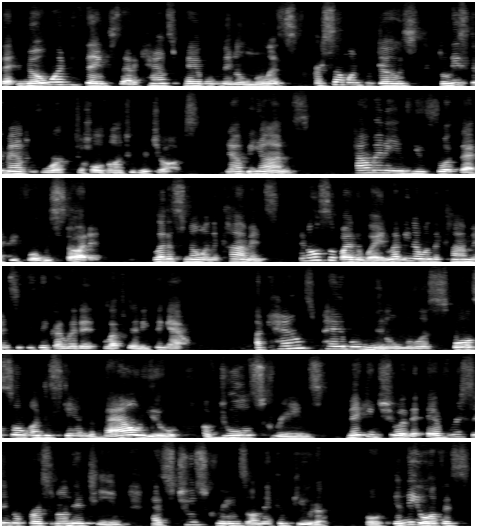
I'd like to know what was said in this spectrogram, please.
that no one thinks that accounts payable minimalists are someone who does the least amount of work to hold on to their jobs. Now be honest, how many of you thought that before we started? Let us know in the comments. And also, by the way, let me know in the comments if you think I let it, left anything out. Accounts payable minimalists also understand the value of dual screens, making sure that every single person on their team has two screens on their computer, both in the office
